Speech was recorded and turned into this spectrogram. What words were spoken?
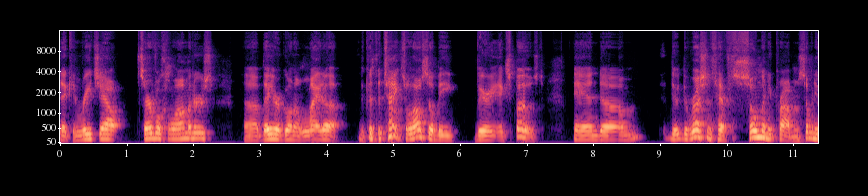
that can reach out several kilometers, uh, they are going to light up because the tanks will also be very exposed. And um, the, the, Russians have so many problems, so many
